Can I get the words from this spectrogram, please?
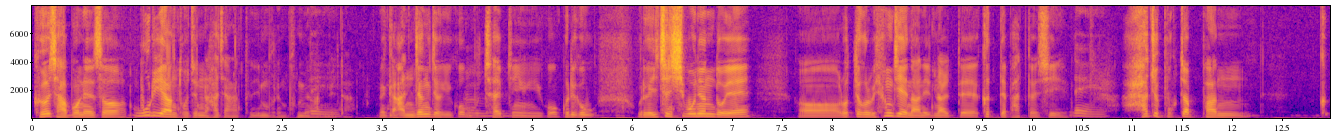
그 자본에서 무리한 도전을 하지 않았던 인물은 분명합니다. 그러니까 안정적이고 음. 무차입 경영이고 그리고 우리가 2015년도에 어, 롯데그룹 형제의 난이 일어날 때 그때 봤듯이 네. 아주 복잡한 그,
